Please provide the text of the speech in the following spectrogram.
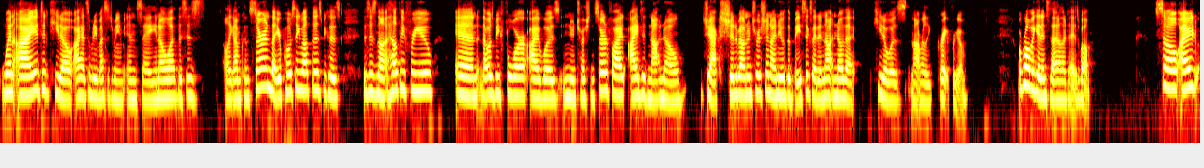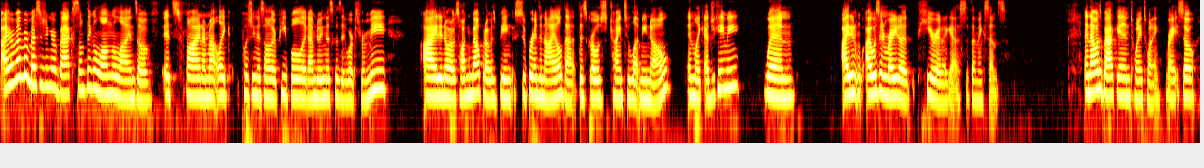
when I did keto, I had somebody message me and say, you know what, this is like, I'm concerned that you're posting about this because this is not healthy for you. And that was before I was nutrition certified. I did not know jack shit about nutrition. I knew the basics. I did not know that keto was not really great for you. We'll probably get into that another day as well. So I I remember messaging her back something along the lines of it's fine. I'm not like pushing this on other people. Like I'm doing this cuz it works for me. I didn't know what I was talking about, but I was being super in denial that this girl was trying to let me know and like educate me when I didn't I wasn't ready to hear it, I guess, if that makes sense. And that was back in 2020, right? So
